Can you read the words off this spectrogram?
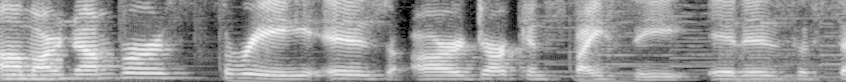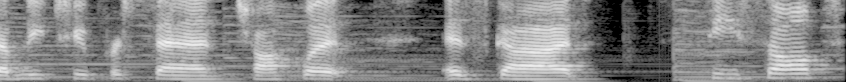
Um, mm Our number three is our dark and spicy. It is a 72% chocolate. It's got sea salt,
